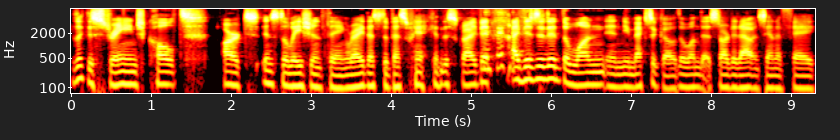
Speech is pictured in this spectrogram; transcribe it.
it's like this strange cult art installation thing, right? That's the best way I can describe it. I visited the one in New Mexico, the one that started out in Santa Fe,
